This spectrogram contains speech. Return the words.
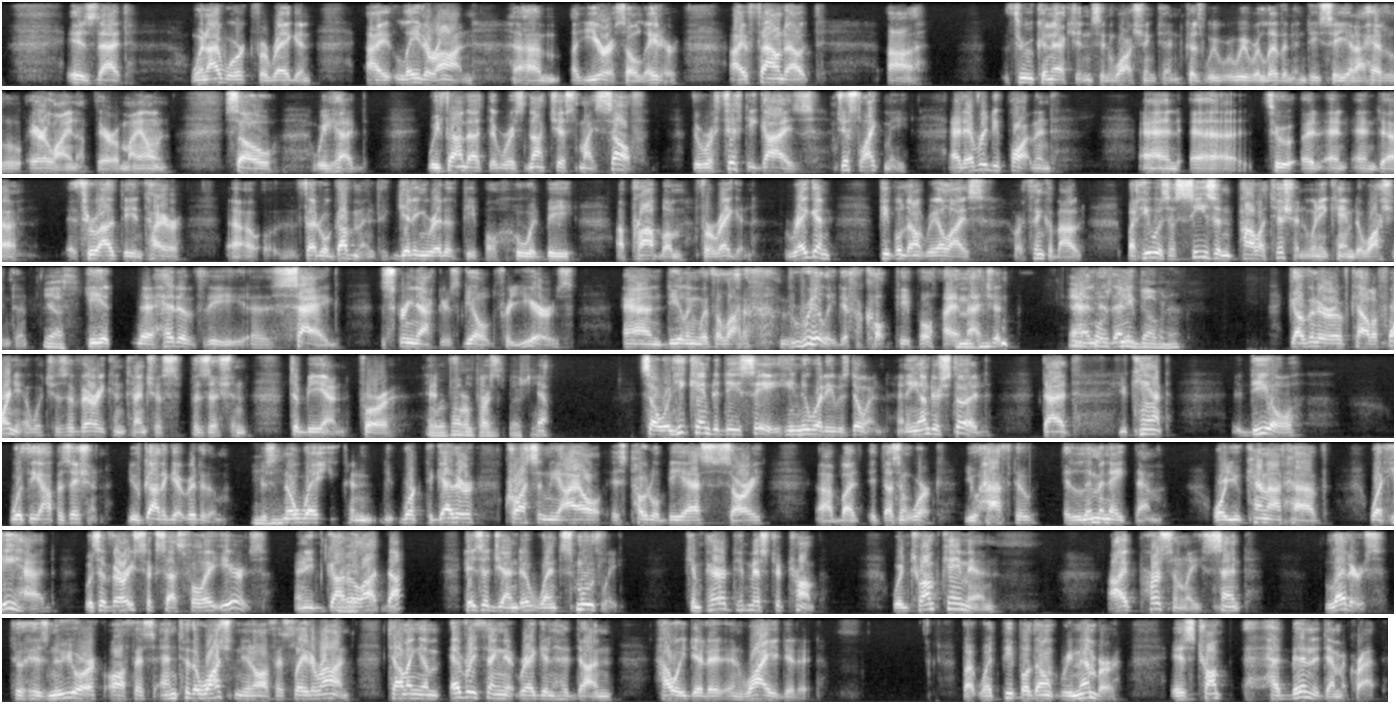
is that when I worked for Reagan, I later on, um, a year or so later, I found out uh, through connections in Washington because we were we were living in D.C. and I had a little airline up there of my own. So we had we found out there was not just myself. There were 50 guys just like me at every department and uh, through and and, uh, throughout the entire uh, federal government, getting rid of people who would be a problem for Reagan. Reagan, people don't realize or think about, but he was a seasoned politician when he came to Washington. Yes. He had been the head of the uh, SAG, the Screen Actors Guild, for years, and dealing with a lot of really difficult people, I imagine. And, And of course, then being he- governor. Governor of California, which is a very contentious position to be in for, A for a Republican, person. especially. Yeah. So when he came to D.C., he knew what he was doing, and he understood that you can't deal with the opposition. You've got to get rid of them. There's no way you can work together. Crossing the aisle is total BS. Sorry, uh, but it doesn't work. You have to eliminate them, or you cannot have what he had was a very successful eight years, and he got a lot done. His agenda went smoothly compared to Mr. Trump. When Trump came in, I personally sent letters to his New York office and to the Washington office later on, telling him everything that Reagan had done, how he did it, and why he did it. But what people don't remember is Trump had been a Democrat.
